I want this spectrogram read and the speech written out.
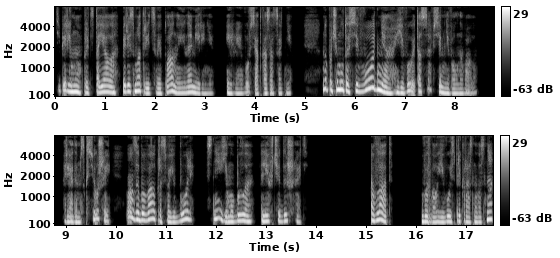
Теперь ему предстояло пересмотреть свои планы и намерения. Или вовсе отказаться от них. Но почему-то сегодня его это совсем не волновало. Рядом с Ксюшей он забывал про свою боль, с ней ему было легче дышать. «Влад!» — вырвал его из прекрасного сна,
